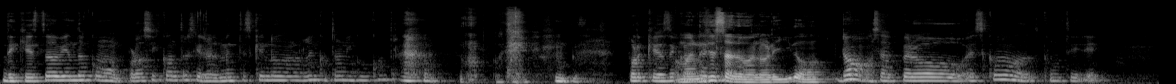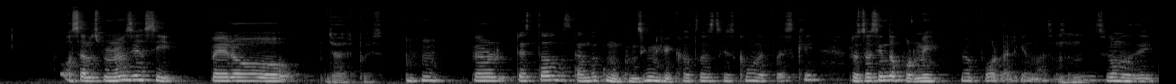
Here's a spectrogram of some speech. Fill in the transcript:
De que he estado viendo como pros y contras y realmente es que no, no le he encontrado ningún contra. ok. Porque es de Amaneces que... adolorido. No, o sea, pero es como, ¿cómo te diré? O sea, los primeros días sí, pero... Ya después. Pero he estado buscando como que un significado todo esto. es como de, pues que lo estoy haciendo por mí, no por alguien más. es como de...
